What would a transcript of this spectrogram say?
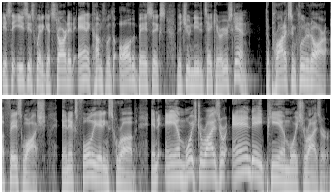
It's the easiest way to get started, and it comes with all the basics that you need to take care of your skin. The products included are a face wash, an exfoliating scrub, an AM moisturizer, and a PM moisturizer.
